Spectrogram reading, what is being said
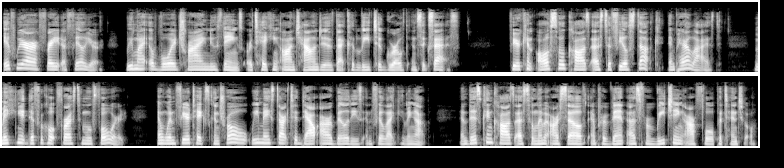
if we are afraid of failure, we might avoid trying new things or taking on challenges that could lead to growth and success. Fear can also cause us to feel stuck and paralyzed, making it difficult for us to move forward. And when fear takes control, we may start to doubt our abilities and feel like giving up. And this can cause us to limit ourselves and prevent us from reaching our full potential.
